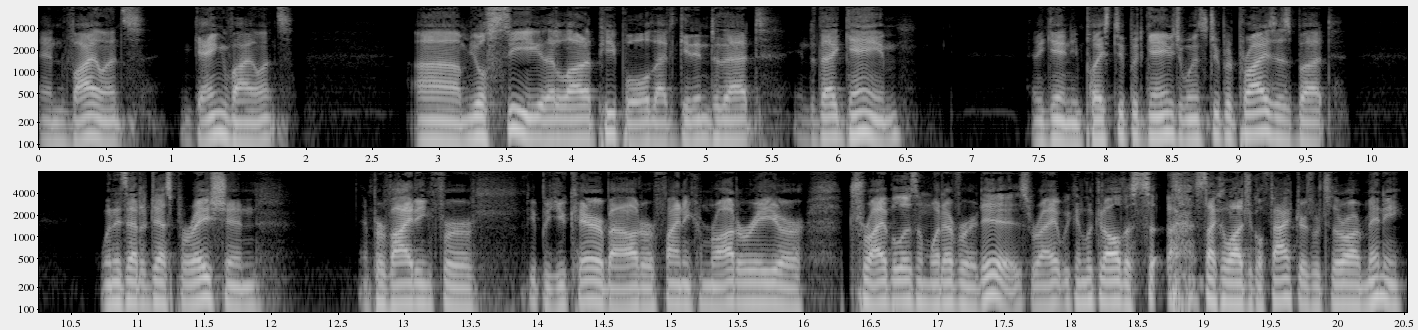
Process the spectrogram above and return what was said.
and violence, gang violence, um, you'll see that a lot of people that get into that into that game and again, you play stupid games, you win stupid prizes, but when it's out of desperation and providing for people you care about or finding camaraderie or tribalism, whatever it is, right? We can look at all the psychological factors, which there are many.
